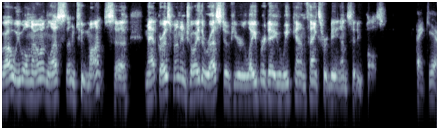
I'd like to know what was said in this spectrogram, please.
Well, we will know in less than two months. Uh, Matt Grossmann, enjoy the rest of your Labor Day weekend. Thanks for being on City Pulse. Thank you.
